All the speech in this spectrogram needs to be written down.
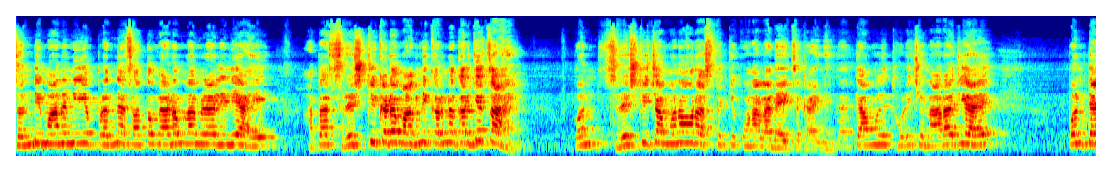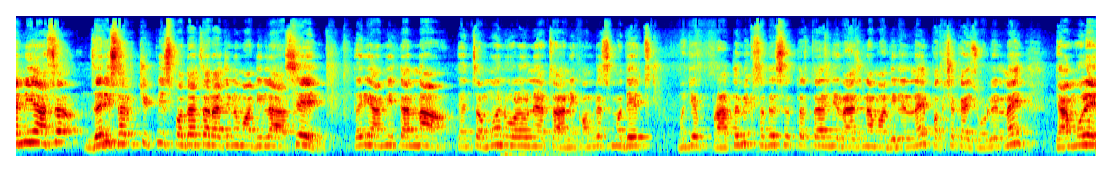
संधी माननीय प्रज्ञा सातव मॅडमला मिळालेली आहे. आता श्रेष्ठीकडे मागणी करणं गरजेचं आहे. पण श्रेष्ठीच्या मनावर असतं की कोणाला द्यायचं काय नाही. तर त्यामुळे थोडीशी नाराजी आहे. पण त्यांनी असं जरी सरचिटणीस पदाचा राजीनामा दिला असेल तरी आम्ही त्यांना त्यांचं मन वळवण्याचा आणि काँग्रेसमध्येच म्हणजे प्राथमिक सदस्यत्व त्यांनी राजीनामा दिलेला नाही पक्ष काही सोडलेला नाही. त्यामुळे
